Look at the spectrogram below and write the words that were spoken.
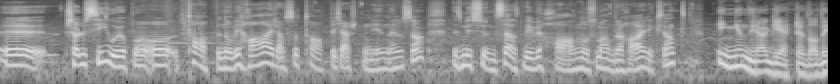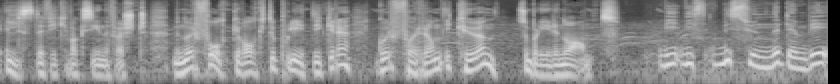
Uh, Sjalusi går jo på å tape noe vi har, altså tape kjæresten din eller sånn. Mens misunnelse er at vi vil ha noe som andre har, ikke sant. Ingen reagerte da de eldste fikk vaksine først. Men når folkevalgte politikere går foran i køen, så blir det noe annet. Vi, vi misunner dem vi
